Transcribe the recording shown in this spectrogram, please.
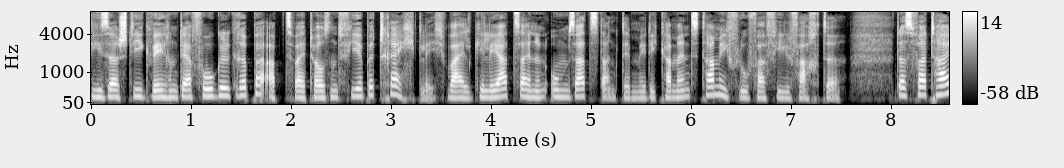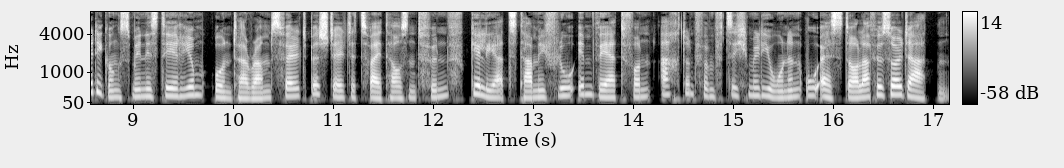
Dieser stieg während der Vogelgrippe ab 2004 beträchtlich, weil Gilead seinen Umsatz dank dem Medikament Tamiflu vervielfachte. Das Verteidigungsministerium unter Rumsfeld bestellte 2005 Gilead Tamiflu im Wert von 58 Millionen US-Dollar für Soldaten,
